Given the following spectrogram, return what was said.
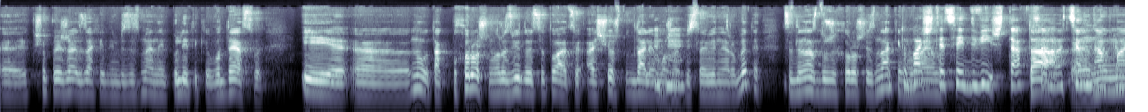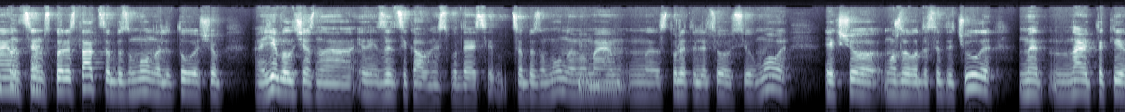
Е, якщо приїжджають західні бізнесмени і політики в Одесу і е, ну так по-хорошому розвідують ситуацію, а що ж тут далі можна після війни робити, це для нас дуже хороший знак. і То ми бачите маємо- цей двіж, так, саме в цьому е, ми маємо цим скористатися безумовно для того, щоб є величезна е, зацікавленість в Одесі. Це безумовно. Ми маємо створити для цього всі умови. Якщо можливо досити чули, ми навіть таки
